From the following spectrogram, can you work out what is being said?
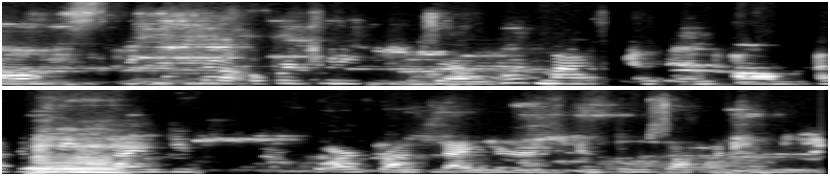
um we took the opportunity to sell good masks and then um at the same Oo. time give to our frontliners and to someone in need.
